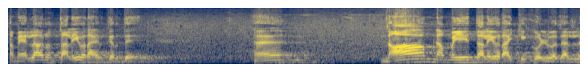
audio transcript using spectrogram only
நம்ம எல்லாரும் தலைவராக இருக்கிறது. நாம் நம்மையே தலைவராக்கி கொள்வதல்ல.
